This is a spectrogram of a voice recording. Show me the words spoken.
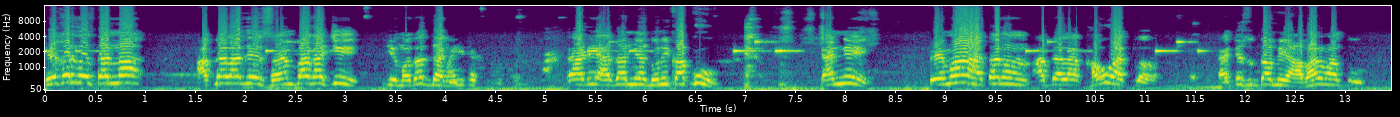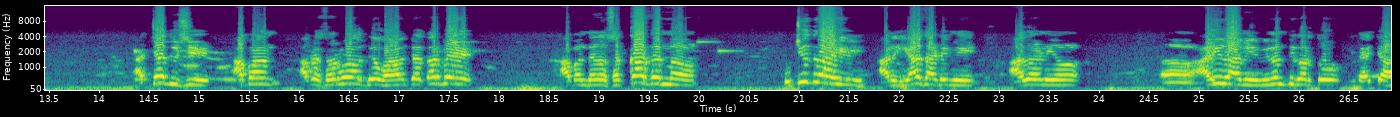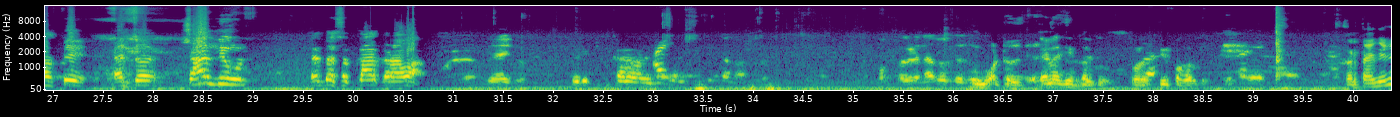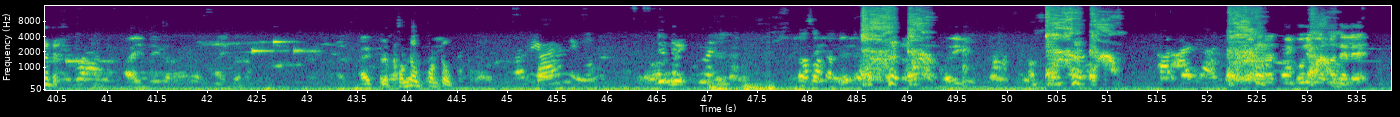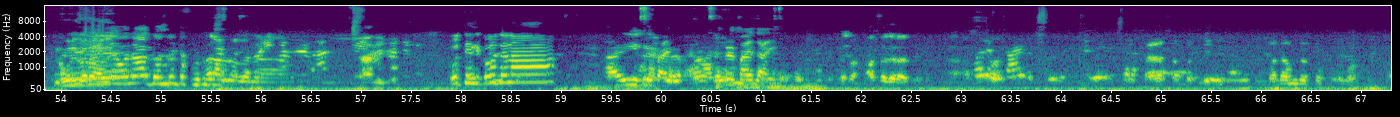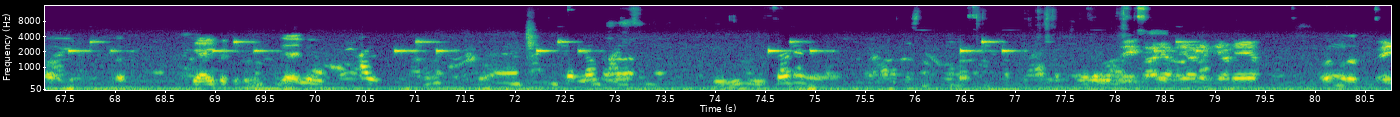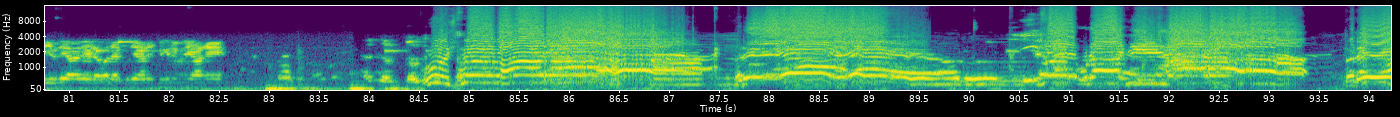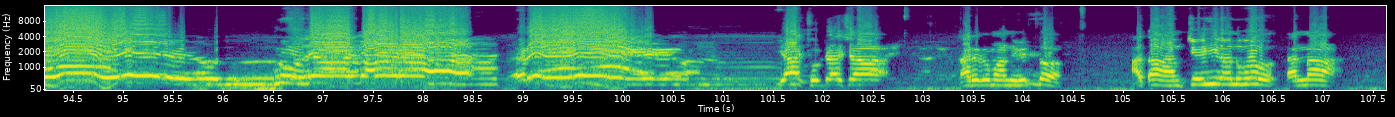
हे करत असताना आपल्याला जे स्वयंपाकाची जी मदत झाली त्यासाठी आदरणीय दोन्ही काकू त्यांनी प्रेमळ हातानं आपल्याला खाऊ घातलं. त्याचे सुद्धा मी आभार मानतो. आजच्या दिवशी आपण आपल्या सर्व देवभावांच्या तर्फे आपण त्यांचा सत्कार करणं उचित राहील आणि यासाठी मी आदरणीय आईला मी विनंती करतो की त्याच्या हस्ते त्यांचं शाल देऊन त्यांचा सत्कार करावा. बॉटल त्याला हे करतो थोडं पकडतो. करता येते का रे फोटो फोटो. त्रिकोणी दोन मिनिटं फोटो करू दे ना. इकडे पाहिजे इकडे पाहिजे आहे असं करायचं या कृष्ण भारा रे गुराजी मारा रे या छोट्याशा कार्यक्रमानिमित्त आता आमचेही अनुभव त्यांना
